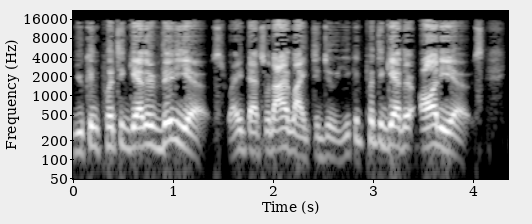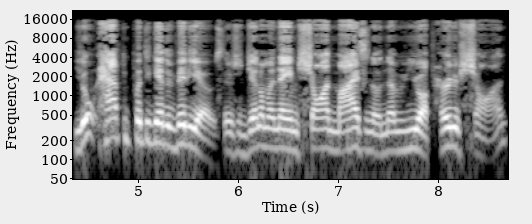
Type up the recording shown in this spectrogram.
You can put together videos, right? That's what I like to do. You can put together audios. You don't have to put together videos. There's a gentleman named Sean Meisen. A number of you have heard of Sean.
